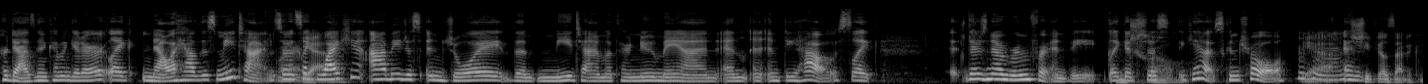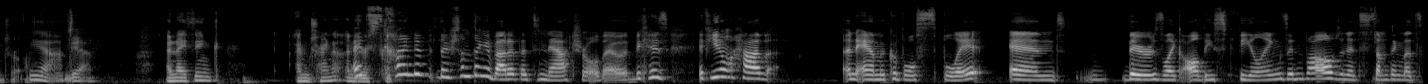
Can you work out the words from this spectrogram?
her dad's gonna come and get her. Like now I have this me time. So it's like, Yeah. why can't Abby just enjoy the me time with her new man and an empty house? Like, there's no room for envy. Like it's just Control. yes, control. Yeah, mm-hmm. And- she feels out of control. Yeah. yeah. And I think I'm trying to understand. It's kind of there's something about it that's natural though, because if you don't have an amicable split and there's like all these feelings involved and it's something that's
